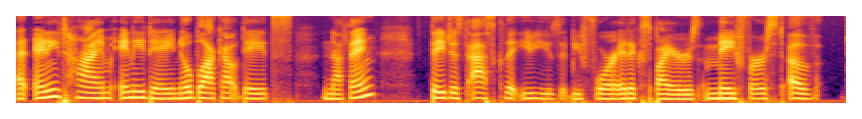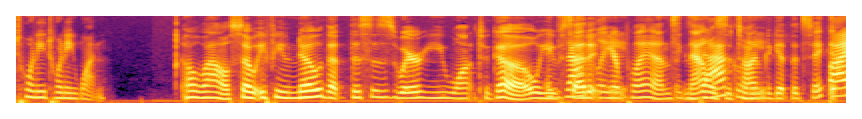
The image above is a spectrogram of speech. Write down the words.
at any time, any day, no blackout dates, nothing. They just ask that you use it before it expires May 1st of 2021. Oh wow! So if you know that this is where you want to go, you've set it in your Exactly. plans. Now is the time to get the tickets. buy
